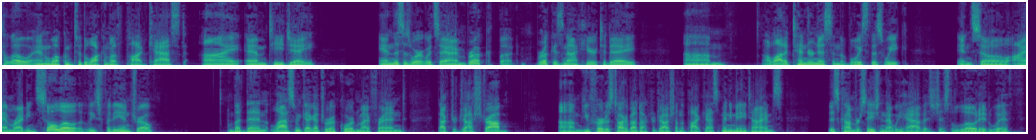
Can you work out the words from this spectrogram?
Hello and welcome to the Walk in Love podcast. I am TJ, and this is where it would say I'm Brooke, but Brooke is not here today. Um, a lot of tenderness in the voice this week, and so I am writing solo, at least for the intro. But then last week I got to record my friend Dr. Josh Straub. Um, you've heard us talk about Dr. Josh on the podcast many, many times. This conversation that we have is just loaded with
